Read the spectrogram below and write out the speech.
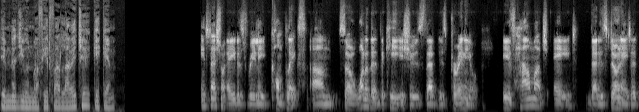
તેમના જીવનમાં ફેરફાર લાવે છે કે કેમ international aid is really complex. Um, so one of the, the key issues that is perennial is how much aid that is donated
